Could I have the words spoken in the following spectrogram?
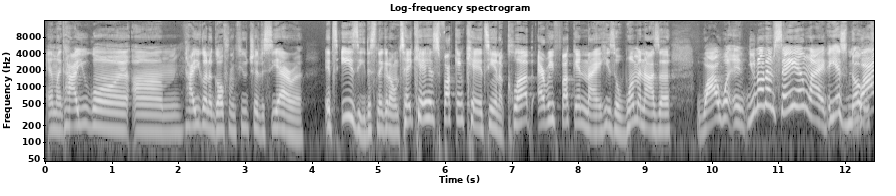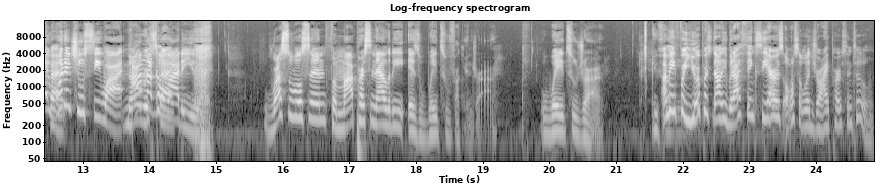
and like how you going um how you gonna go from Future to Ciara." It's easy. This nigga don't take care of his fucking kids. He in a club every fucking night. He's a womanizer. Why wouldn't you know what I'm saying? Like He has no Why respect. wouldn't you see why? No I'm not gonna lie to you. Russell Wilson, for my personality, is way too fucking dry. Way too dry. You I mean, me? for your personality, but I think Ciara's also a dry person too.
